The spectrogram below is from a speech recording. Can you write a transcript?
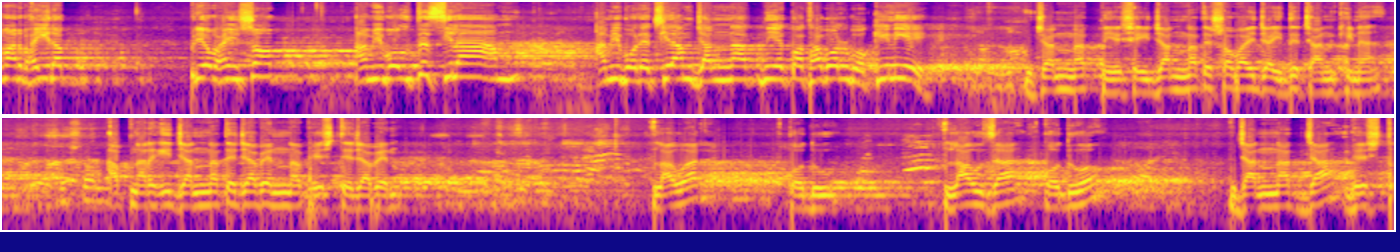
আমার ভাইরা, প্রিয় ভাই সব, আমি বলতেছিলাম, আমি বলেছিলাম জান্নাত নিয়ে কথা বলব, কি নিয়ে? জান্নাত নিয়ে, সেই জান্নাতে সবাই যাইতে চান কিনা? আপনারা কি জান্নাতে যাবেন না ভেসতে যাবেন? লাউয়ার কদু লাউজা কদুও, জান্নাত যা ভেস্ত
